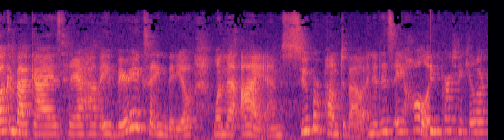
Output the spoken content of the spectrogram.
Welcome back guys. Today I have a very exciting video, one that I am super pumped about and it is a haul, in particular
